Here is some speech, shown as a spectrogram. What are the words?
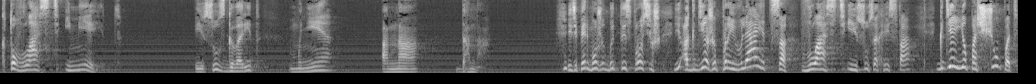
кто власть имеет. Иисус говорит, мне она дана. И теперь, может быть, ты спросишь, а где же проявляется власть Иисуса Христа? Где ее пощупать?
